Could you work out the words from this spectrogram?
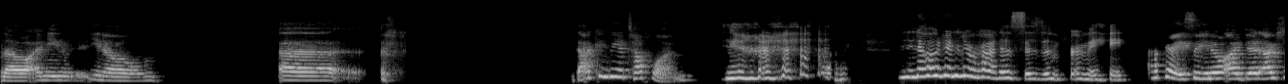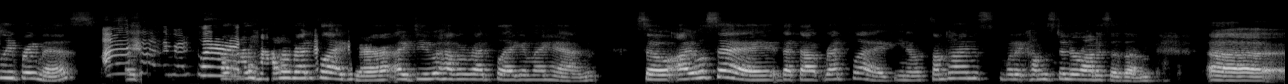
though, I mean, you know, uh that can be a tough one. no to neuroticism for me. Okay, so you know, I did actually bring this. I have the red flag. I have a red flag here. I do have a red flag in my hand. So I will say that that red flag, you know, sometimes when it comes to neuroticism, uh,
